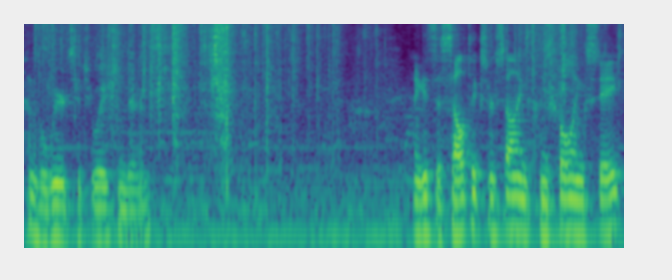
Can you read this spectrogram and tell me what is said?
Kind of a weird situation there. I guess the Celtics are selling controlling stake.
